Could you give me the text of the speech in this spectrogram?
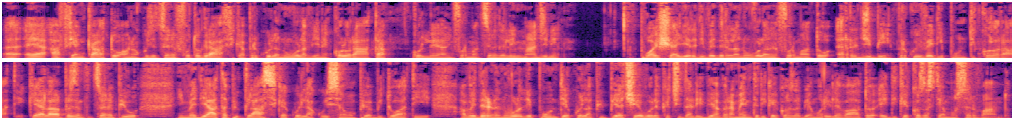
eh, è affiancato a un'acquisizione fotografica per cui la nuvola viene colorata con le informazioni delle immagini, puoi scegliere di vedere la nuvola nel formato RGB, per cui vedi i punti colorati, che è la rappresentazione più immediata, più classica, quella a cui siamo più abituati a vedere le nuvole dei punti, è quella più piacevole che ci dà l'idea veramente di che cosa abbiamo rilevato e di che cosa stiamo osservando.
